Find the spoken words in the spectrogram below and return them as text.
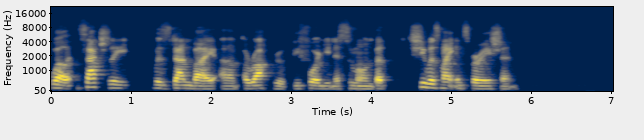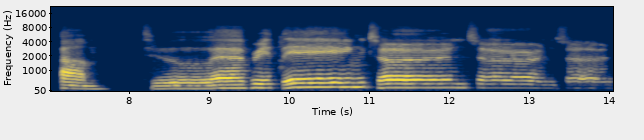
Well, it's actually was done by um, a rock group before Nina Simone, but she was my inspiration. Um, to everything turn, turn, turn.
